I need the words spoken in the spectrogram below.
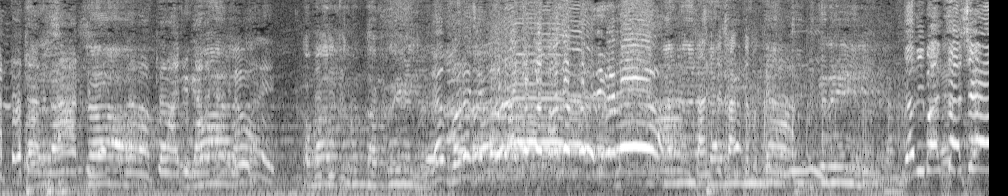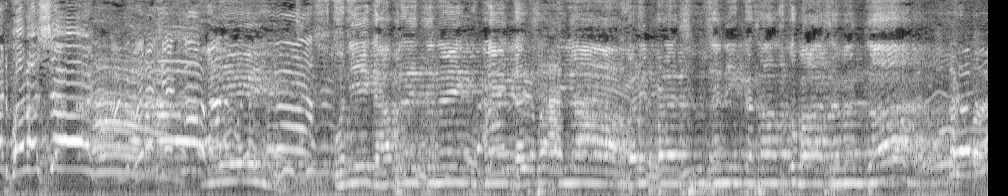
बाळासाहेबचा कमाल कमाल करून दाखवेल लोकांना चॅलेंज करेल गरिबांचा शेठ भरत शेठ आणि कोणी घाबरायचं नाही कुठल्याही दहशतीला बळी पडत शिवसैनिक कसा असतो बाळासाहेबांचा? शिवसेना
